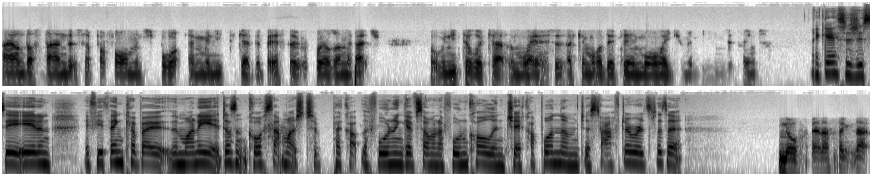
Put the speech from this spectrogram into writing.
I understand it's a performance sport, and we need to get the best out of players on the pitch, but we need to look at them less as a commodity and more like human beings at times. I guess, as you say, Aaron, if you think about the money, it doesn't cost that much to pick up the phone and give someone a phone call and check up on them just afterwards, does it? No, and I think that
